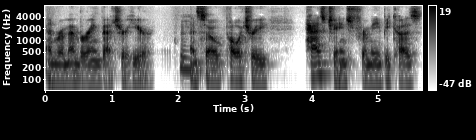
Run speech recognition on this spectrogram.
and remembering that you're here. Mm-hmm. And so poetry has changed for me because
